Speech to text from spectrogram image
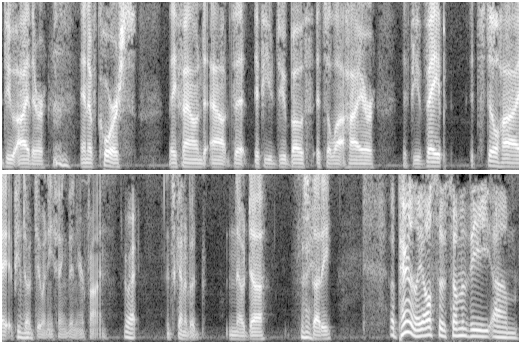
do either. and of course, they found out that if you do both, it's a lot higher. If you vape, it's still high. If you don't do anything, then you're fine. Right. It's kind of a no duh study. apparently also some of the um,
